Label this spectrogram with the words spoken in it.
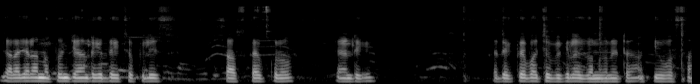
যারা যারা নতুন চ্যানেলটিকে দেখছ প্লিজ সাবস্ক্রাইব করো চ্যানেলটিকে আর দেখতে পাচ্ছ বিকেলের গনগনিটা, কি অবস্থা?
